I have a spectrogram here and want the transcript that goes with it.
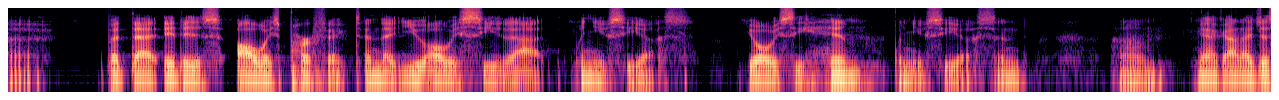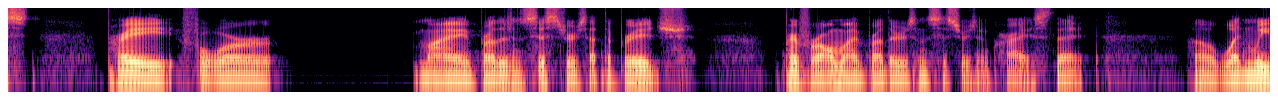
uh, but that it is always perfect and that you always see that when you see us. You always see Him when you see us. And um, yeah, God, I just pray for my brothers and sisters at the bridge. Pray for all my brothers and sisters in Christ that uh, when we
